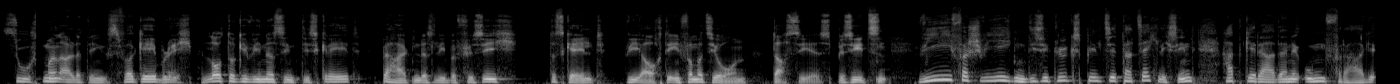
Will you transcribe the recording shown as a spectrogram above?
sucht man allerdings vergeblich. Lottogewinner sind diskret, behalten das lieber für sich, das Geld wie auch die Information dass sie es besitzen. Wie verschwiegen diese Glückspilze tatsächlich sind, hat gerade eine Umfrage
